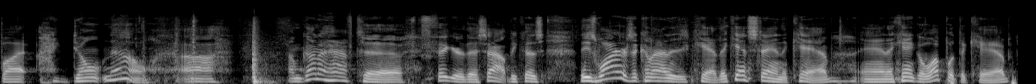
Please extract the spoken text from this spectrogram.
but I don't know. Uh, I'm gonna have to figure this out because these wires that come out of the cab, they can't stay in the cab and they can't go up with the cab.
